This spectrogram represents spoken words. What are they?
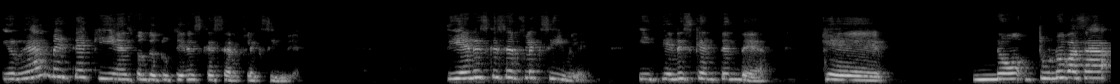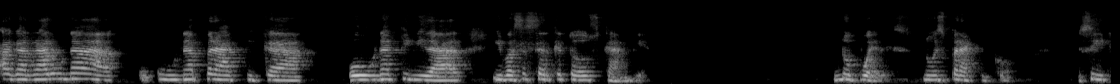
Y realmente aquí es donde tú tienes que ser flexible. Tienes que ser flexible y tienes que entender que no, tú no vas a agarrar una, una práctica o una actividad y vas a hacer que todos cambien. No puedes, no es práctico. Sí,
